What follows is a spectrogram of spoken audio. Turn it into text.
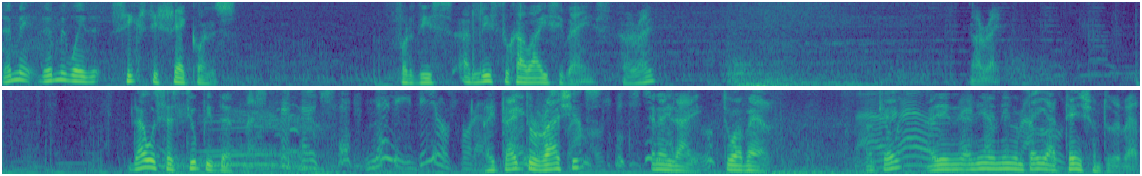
Let me let me wait 60 seconds for this, at least to have icy veins, alright? Alright. That was a stupid death man. I tried to rush it and I died to a bear. Okay? I didn't, I didn't even pay attention to the bear.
